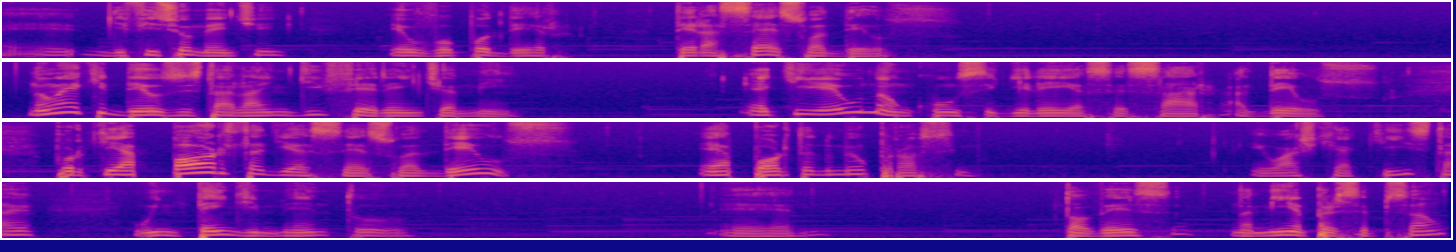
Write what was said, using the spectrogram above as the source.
é, dificilmente eu vou poder ter acesso a Deus. Não é que Deus estará indiferente a mim, é que eu não conseguirei acessar a Deus, porque a porta de acesso a Deus é a porta do meu próximo. Eu acho que aqui está o entendimento é, talvez, na minha percepção,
